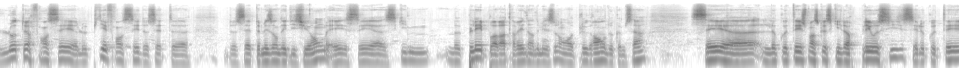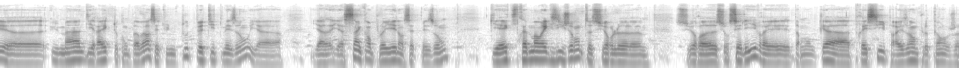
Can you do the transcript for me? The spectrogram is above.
l'auteur français, le pied français de cette, de cette maison d'édition. Et c'est ce qui me plaît pour avoir travaillé dans des maisons plus grandes comme ça. C'est euh, le côté, je pense que ce qui leur plaît aussi, c'est le côté euh, humain, direct qu'on peut avoir. C'est une toute petite maison. Il y, a, il, y a, il y a cinq employés dans cette maison qui est extrêmement exigeante sur, le, sur, euh, sur ses livres. Et dans mon cas précis, par exemple, quand je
